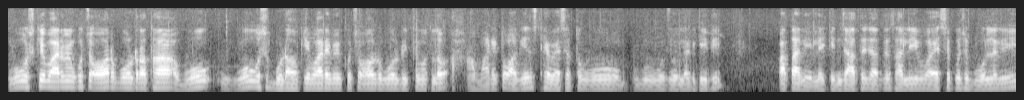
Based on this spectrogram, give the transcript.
वो उसके बारे में कुछ और बोल रहा था, वो वो उस बुढ़ाव के बारे में कुछ और बोल रही थी मतलब हमारे तो अगेंस्ट है वैसे तो वो वो जो लड़की थी, पता नहीं, लेकिन जाते जाते साली वो ऐसे कुछ बोल गई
